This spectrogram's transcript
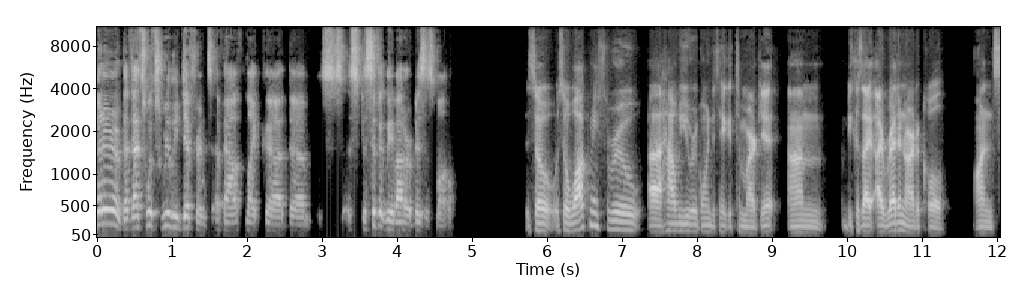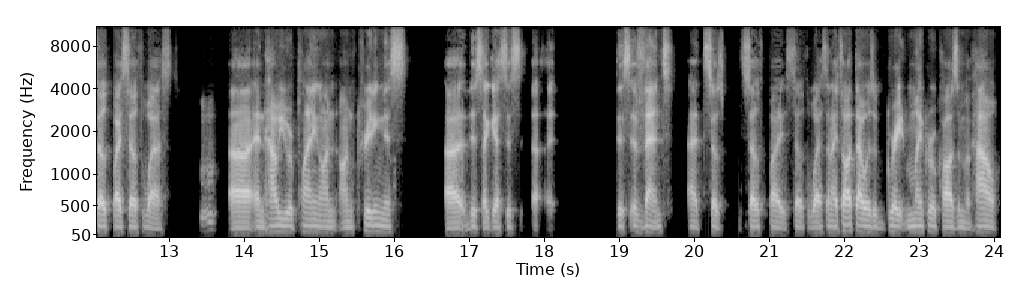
no, no, no. That, that's what's really different about like uh, the specifically about our business model. So, so walk me through uh, how you were going to take it to market. Um, because I, I read an article on South by Southwest mm-hmm. uh, and how you were planning on on creating this uh, this I guess this uh, this event at South South by Southwest, and I thought that was a great microcosm of how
